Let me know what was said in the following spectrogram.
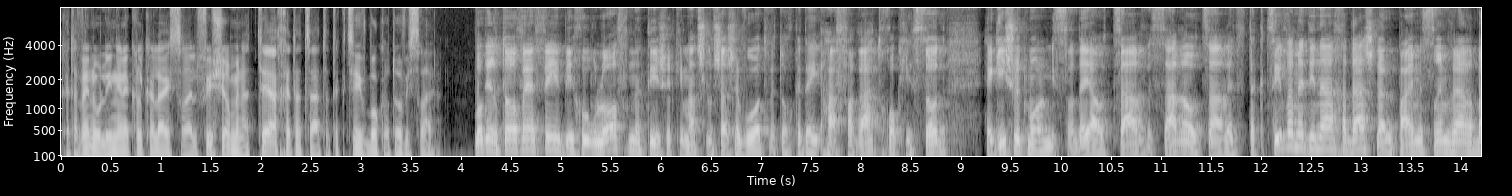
כתבנו לענייני כלכלה ישראל פישר מנתח את הצעת התקציב. בוקר טוב ישראל. בוקר טוב אפי, באיחור לא אופנתי של כמעט שלושה שבועות ותוך כדי הפרת חוק יסוד, הגישו אתמול משרדי האוצר ושר האוצר את תקציב המדינה החדש ל-2024.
